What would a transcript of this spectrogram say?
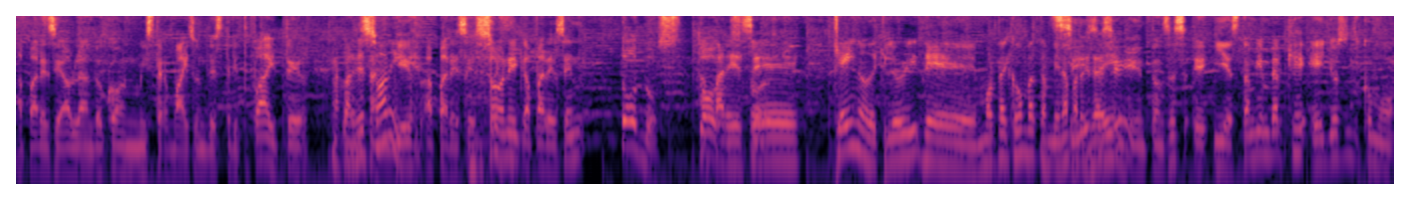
aparecía hablando con Mr. Bison de Street Fighter, Aparece Sonic. Aparece Sonic, aparecen todos, todos. todos. aparece Kano de Killer de Mortal Kombat también Sí, aparece sí, ahí. sí. Entonces, eh, y es también ver que ellos, como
